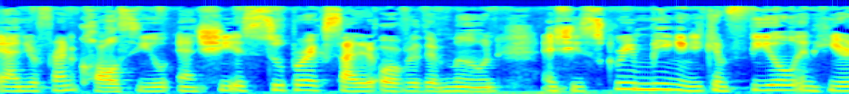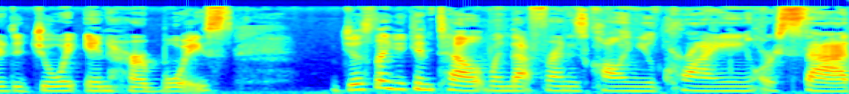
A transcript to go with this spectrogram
and your friend calls you and she is super excited over the moon and she's screaming and you can feel and hear the joy in her voice, just like you can tell when that friend is calling you crying or sad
